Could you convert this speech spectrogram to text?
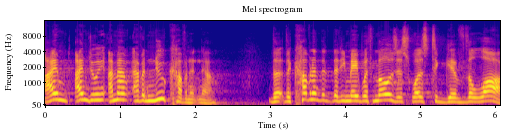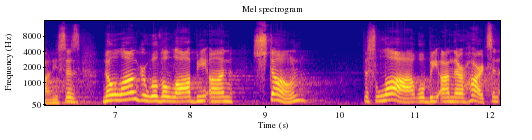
I'm, I'm doing, I'm, I have a new covenant now. The, the covenant that, that he made with Moses was to give the law. And he says, No longer will the law be on stone, this law will be on their hearts, and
